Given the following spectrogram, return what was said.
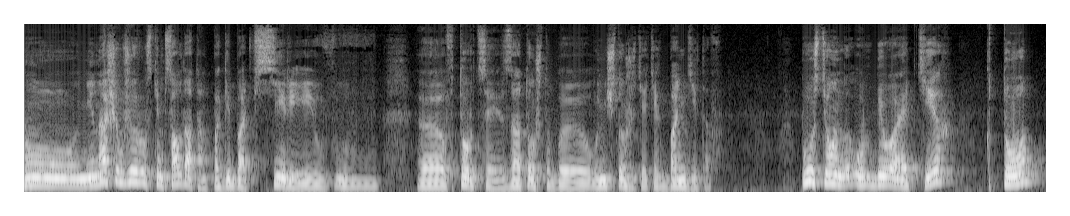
Ну, не нашим же русским солдатам погибать в Сирии и в, э, в Турции за то, чтобы уничтожить этих бандитов. Пусть он убивает тех, кто,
